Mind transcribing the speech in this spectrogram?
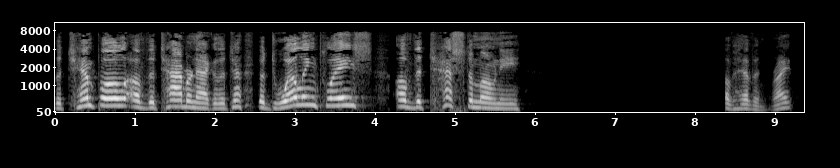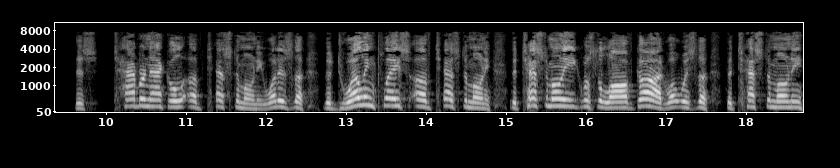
the temple of the tabernacle, the, te- the dwelling place of the testimony of heaven, right? This tabernacle of testimony. What is the, the dwelling place of testimony? The testimony equals the law of God. What was the, the testimony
